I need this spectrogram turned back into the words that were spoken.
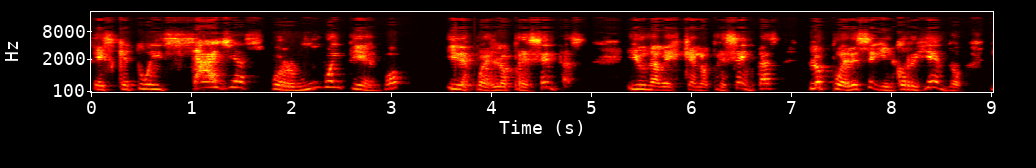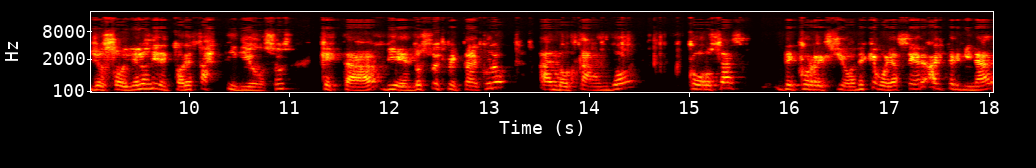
es que tú ensayas por un buen tiempo y después lo presentas. Y una vez que lo presentas, lo puedes seguir corrigiendo. Yo soy de los directores fastidiosos que está viendo su espectáculo, anotando cosas de correcciones que voy a hacer al terminar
